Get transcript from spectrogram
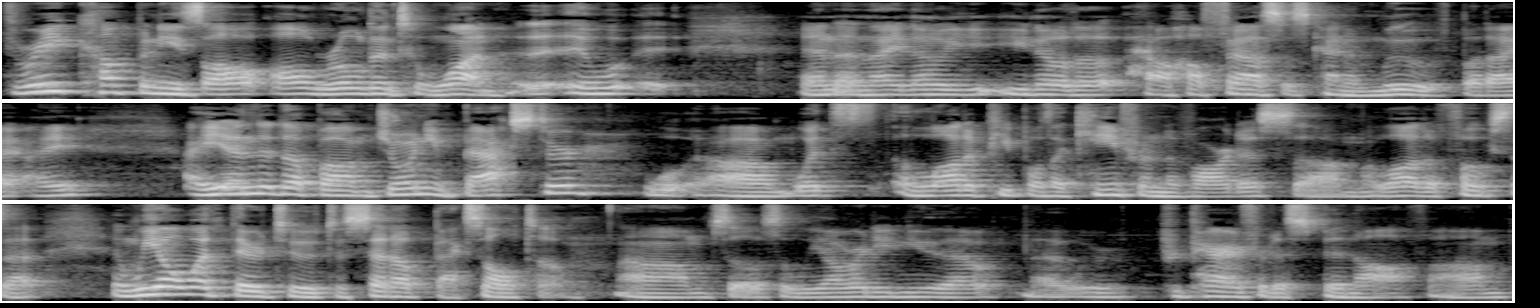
three companies all all rolled into one. It, it, and and I know you, you know the how how fast this kind of moved, but I I, I ended up um, joining Baxter um, with a lot of people that came from Novartis, um, a lot of folks that, and we all went there to to set up Baxalta. Um, so so we already knew that, we were preparing for the spinoff, um,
